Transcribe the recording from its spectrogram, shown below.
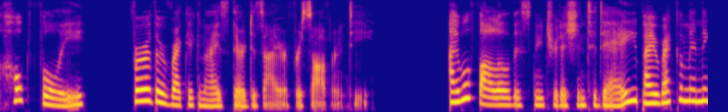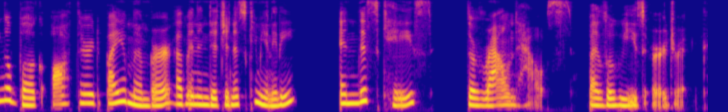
hopefully, further recognize their desire for sovereignty. I will follow this new tradition today by recommending a book authored by a member of an Indigenous community, in this case, The Roundhouse by Louise Erdrich.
